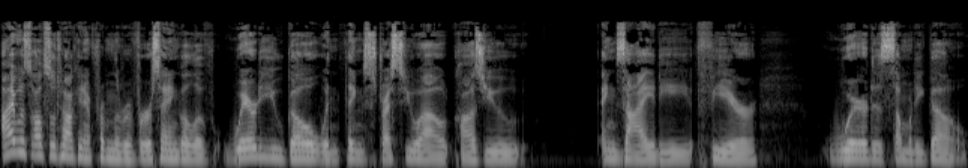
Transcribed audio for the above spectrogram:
I was also talking it from the reverse angle of where do you go when things stress you out, cause you anxiety, fear? Where does somebody go?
